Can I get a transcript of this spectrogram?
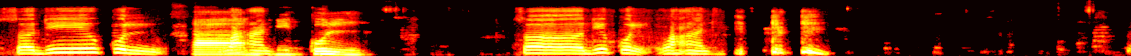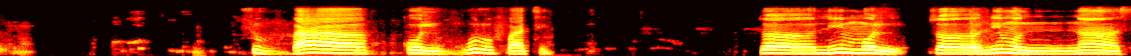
Sadiqul Wa'ad. Sabiqul Sadiqul Wa'ad. Shubakul Gurufati. Zalimul Zalimun Nas.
